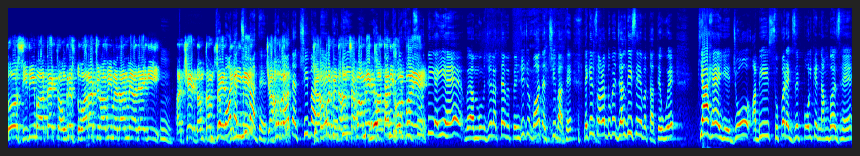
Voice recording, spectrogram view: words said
तो सीधी बात है कांग्रेस दोबारा चुनावी मैदान में आ जाएगी। हम्म। अच्छे दमकम से दिल्ली में जहाँ पर अच्छी बात जहाँ पर विधानसभा में खाता नहीं खोल पाए यही है मुझे लगता है विपिन जी जो बहुत अच्छी बात है। लेकिन सौरभ दुबे जल्दी से बताते हुए क्या है ये? जो अभी सुपर एग्जिट पोल के नंबर्स हैं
